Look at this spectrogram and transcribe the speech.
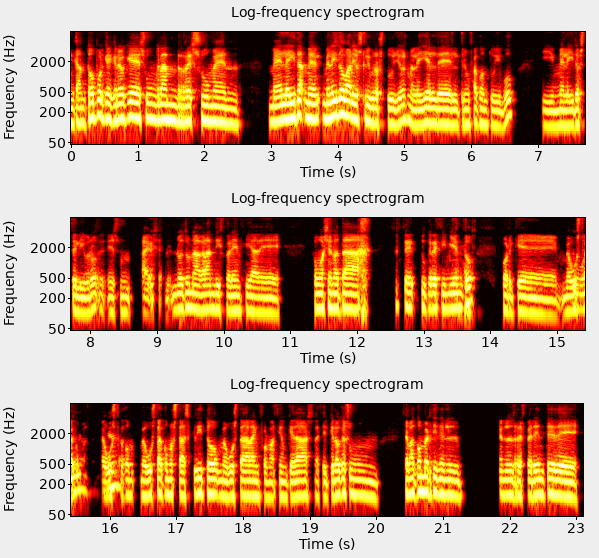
encantó porque creo que es un gran resumen. Me he, leído, me, he leído varios libros tuyos, me leí el del Triunfa con tu ebook y me he leído este libro. Es un, noto una gran diferencia de cómo se nota tu crecimiento porque me gusta, me, gusta, me gusta cómo está escrito, me gusta la información que das. Es decir, creo que es un, se va a convertir en el, en el referente de,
